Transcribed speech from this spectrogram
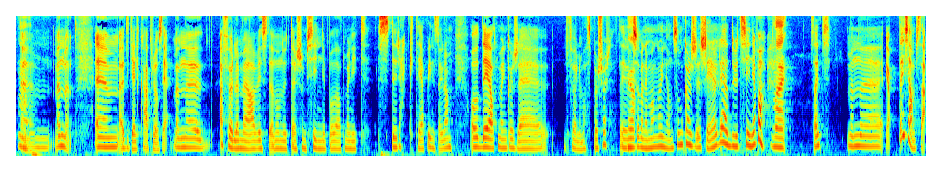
Mm. Um, men, men. Um, jeg vet ikke helt hva jeg prøver å si. Men uh, jeg føler med deg hvis det er noen ute der som kjenner på det at man ikke strekker til på Instagram. Og det at man kanskje føler mest på sjøl. Det er jo ikke Ja. så veldig mange andre som kanskje ser det du kjenner på. Nei. Sant? Men uh, ja, det kommer seg.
